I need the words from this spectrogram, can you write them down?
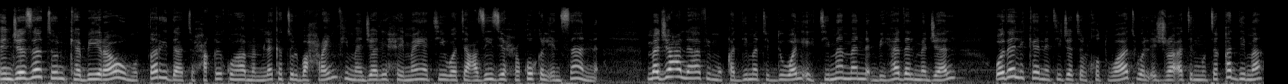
إنجازات كبيرة ومضطردة تحققها مملكة البحرين في مجال حماية وتعزيز حقوق الإنسان. ما جعلها في مقدمة الدول اهتماما بهذا المجال وذلك نتيجة الخطوات والإجراءات المتقدمة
